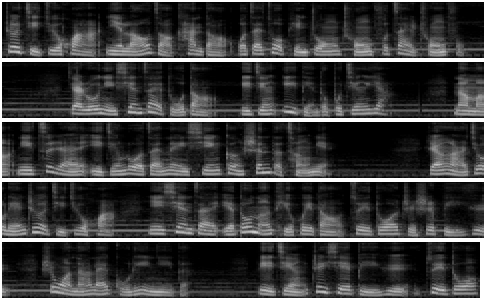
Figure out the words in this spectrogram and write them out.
这几句话，你老早看到我在作品中重复再重复。假如你现在读到已经一点都不惊讶，那么你自然已经落在内心更深的层面。然而，就连这几句话，你现在也都能体会到，最多只是比喻，是我拿来鼓励你的。毕竟这些比喻，最多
